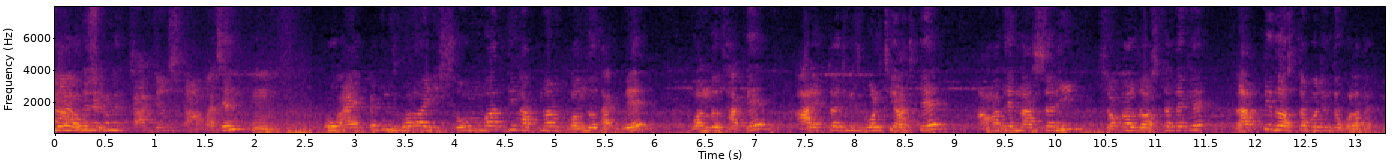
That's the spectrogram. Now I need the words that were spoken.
করে অবশ্যই চারজন স্টাফ আছেন। হুম। ও আরেকটা জিনিস বলা হয়নি সোমবার দিন আপনার বন্ধ থাকবে বন্ধ থাকে। আরেকটা জিনিস বলছি আজকে আমাদের নার্সারি সকাল দশটা থেকে রাত্রি দশটা পর্যন্ত খোলা থাকবে।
